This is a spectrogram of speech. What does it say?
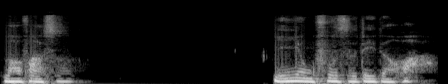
老法师。引用夫子这段话，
